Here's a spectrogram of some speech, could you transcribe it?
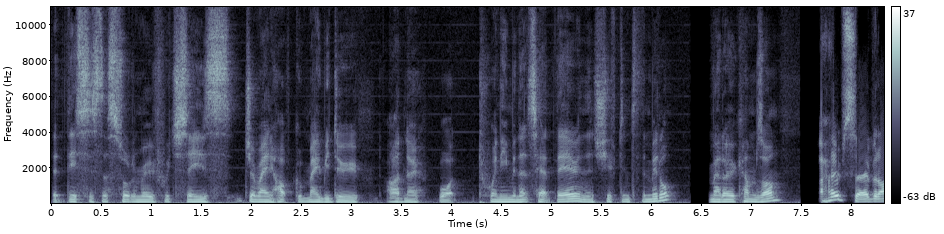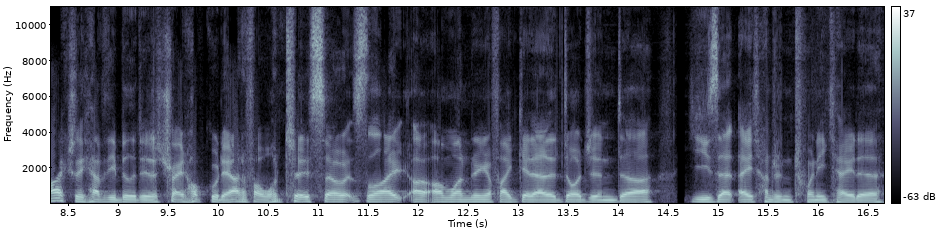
that this is the sort of move which sees J'maine Hopgood maybe do, I don't know, what, 20 minutes out there and then shift into the middle. Maddo comes on. I hope so, but I actually have the ability to trade Hopgood out if I want to. So it's like I'm wondering if I get out of Dodge and uh, use that 820k to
